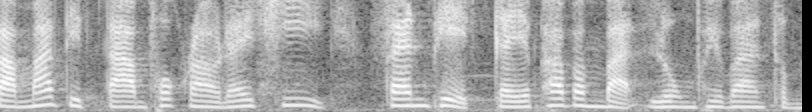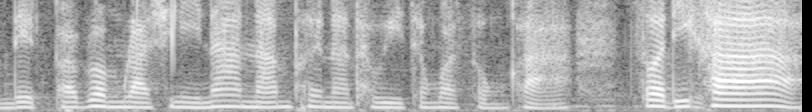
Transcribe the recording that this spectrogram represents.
สามารถติดตามพวกเราได้ที่แฟนเพจกายภาพบำบัดโรงพยาบาลสมเด็จพระบรมราชินีนาถน้ำเพอนาทวีจังหวัดสงขลา สวัสดีค่ะ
